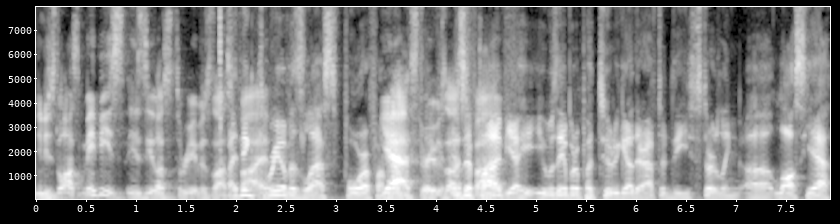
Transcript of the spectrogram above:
And he's lost. Maybe he's, he's he lost three of his last. I think five? three of his last four, if I'm Yeah, not three of his Is it five? five. Yeah, he, he was able to put two together after the Sterling uh, loss. Yeah,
